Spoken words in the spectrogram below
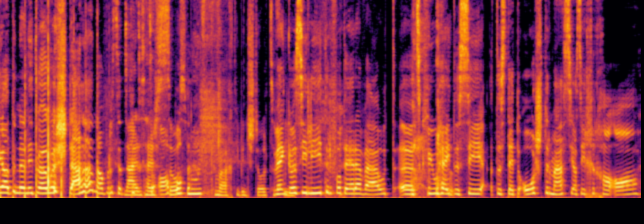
ich wollte ihn nicht stellen, aber es hat sich Nein, das hast du so smooth gemacht. Ich bin stolz auf Wenn gewisse Leader von dieser Welt äh, das Gefühl haben, dass, sie, dass dort die Ostermesse ja sicher, kann an,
